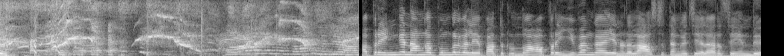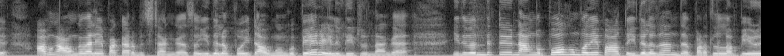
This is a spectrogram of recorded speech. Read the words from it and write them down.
அப்புறம் இங்கே நாங்கள் பொங்கல் வேலையை பார்த்துட்டு இருந்தோம். அப்புறம் இவங்க என்னோட லாஸ்ட் தங்கச்சி எல்லாரும் சேர்ந்து அவங்க அவங்க வேலையை பார்க்க ஆரம்பிச்சிட்டாங்க. ஸோ இதில் போயிட்டு அவங்கவுங்க பேரை எழுதிட்டு இருந்தாங்க. இது வந்துட்டு நாங்கள் போகும்போதே பார்த்தோம். இதில் தான் இந்த படத்துலலாம் எழு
